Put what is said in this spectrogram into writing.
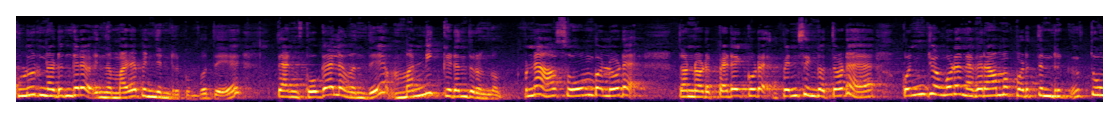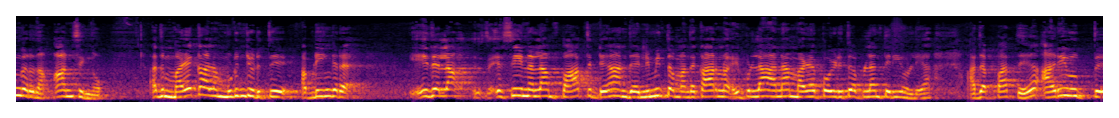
குளிர் நடுங்கிற இந்த மழை பெஞ்சுட்டு இருக்கும்போது தன் கொகையில வந்து மண்ணி கிடந்துருங்கும் அப்படின்னா சோம்பலோட தன்னோட பெடை கூட பெண் சிங்கத்தோட கொஞ்சம் கூட நகராம படுத்துட்டு இருக்கு தூங்குறதாம் ஆண் சிங்கம். அது மழைக்காலம் முடிஞ்சிடுத்து அப்படிங்கிற இதெல்லாம் சீனெல்லாம் பார்த்துட்டு அந்த நிமித்தம் அந்த காரணம் இப்படிலாம் ஆனால் மழை போயிடுது அப்படிலாம் தெரியும் இல்லையா? அதை பார்த்து அறிவுத்து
